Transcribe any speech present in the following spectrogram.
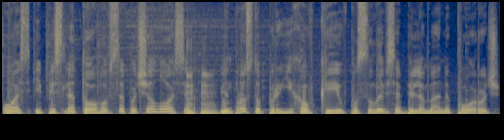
Ось і після того все почалося. Він просто приїхав в Київ, поселився біля мене поруч.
